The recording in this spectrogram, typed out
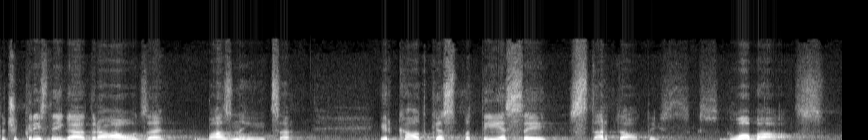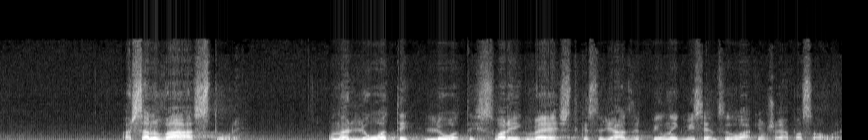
Taču kristīgā draudzene, baznīca, ir kaut kas patiesi starptautisks, globāls, ar senu vēsturi un ar ļoti, ļoti svarīgu vēsti, kas ir jādzird pilnīgi visiem cilvēkiem šajā pasaulē.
